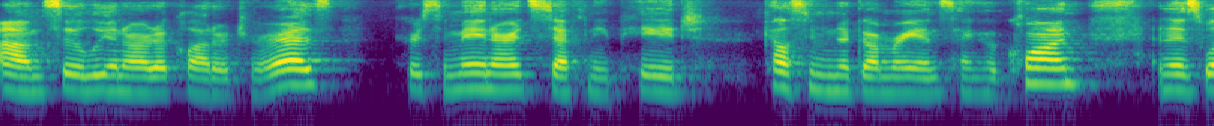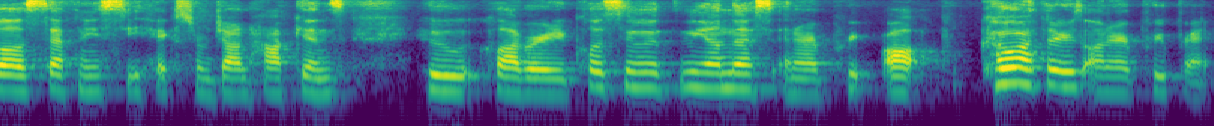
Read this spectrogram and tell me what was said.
Um, so Leonardo Collado Torres, Kristen Maynard, Stephanie Page, Kelsey Montgomery, and Sang Ho Kwon, and as well as Stephanie C. Hicks from John Hopkins, who collaborated closely with me on this and au- co-authors on our preprint.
